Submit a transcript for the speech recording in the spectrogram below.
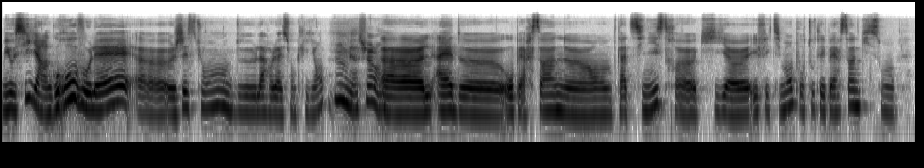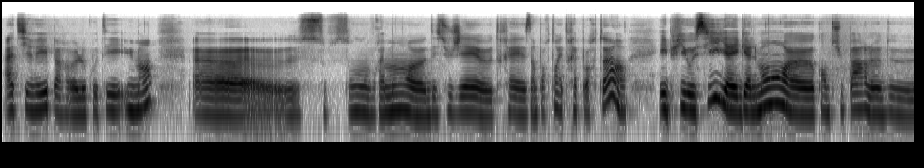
mais aussi il y a un gros volet gestion de la relation client, mmh, bien sûr, aide aux personnes en cas de sinistre, qui effectivement pour toutes les personnes qui sont attirées par le côté humain. Euh, sont vraiment euh, des sujets euh, très importants et très porteurs. Et puis aussi, il y a également, quand tu parles de,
